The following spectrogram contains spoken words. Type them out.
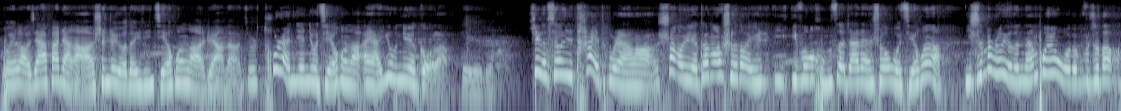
回老家发展了，甚至有的已经结婚了，这样的就是突然间就结婚了。哎呀，又虐狗了。对对对。这个消息太突然了，上个月刚刚收到一一一封红色炸弹，说我结婚了，你什么时候有的男朋友我都不知道。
